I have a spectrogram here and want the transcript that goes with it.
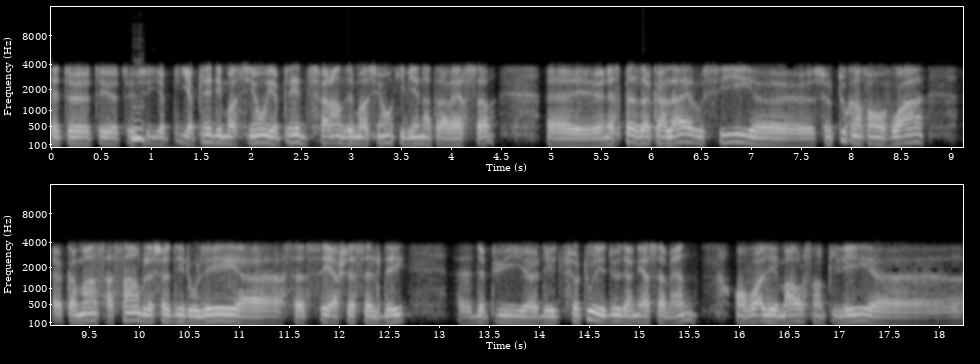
Mm. il, y a, plein d'émotions, il y a plein de différentes émotions qui viennent à travers ça. une espèce de colère aussi, surtout quand on voit comment ça semble se dérouler à ce CHSLD. Euh, depuis euh, les, surtout les deux dernières semaines. On voit les morts s'empiler, euh,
